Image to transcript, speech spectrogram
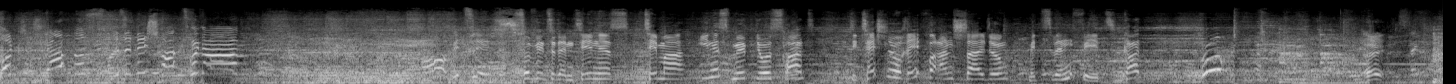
Und uns, wir sind nicht schwarz genommen. Oh, witzig. So viel zu dem Tennis. Thema Ines Möbius hat die Techno-Rave-Veranstaltung mit Sven Feetz. Cut! Hey!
